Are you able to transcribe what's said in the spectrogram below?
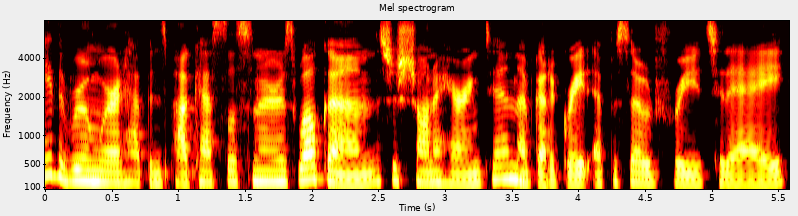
Hey, the Room Where It Happens podcast listeners, welcome. This is Shaunna Harrington. I've got a great episode for you today.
